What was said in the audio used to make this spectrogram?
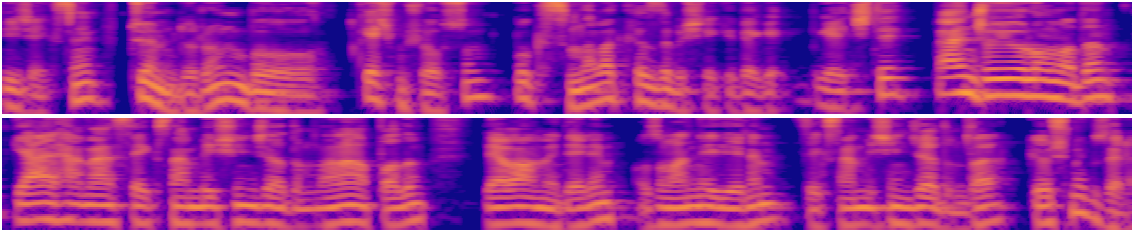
diyeceksin. Tüm durum bu. Geçmiş olsun. Bu kısımda bak hızlı bir şekilde ge- geçti. Bence yorulmadın. Gel hemen 85. adımda ne yapalım? Devam edelim. O zaman ne diyelim? 85. adımda görüşmek üzere.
